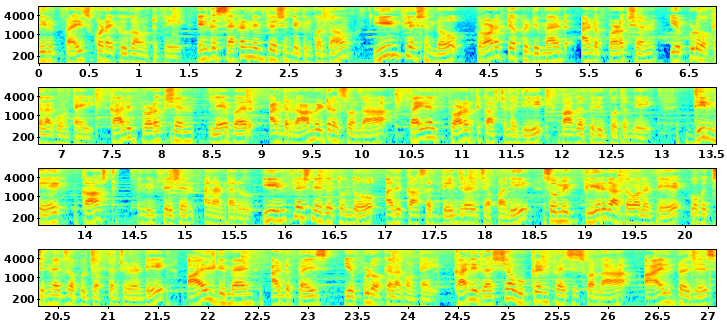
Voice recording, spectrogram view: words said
దీని ప్రైస్ కూడా ఎక్కువగా ఉంటుంది. ఇంకా సెకండ్ ఇన్ఫ్లేషన్ దగ్గరికి వద్దాం. ఈ ఇన్ఫ్లేషన్లో ప్రోడక్ట్ యొక్క డిమాండ్ అండ్ ప్రొడక్షన్ ఎప్పుడు ఒకేలాగా ఉంటాయి. కానీ production labour and raw materials వల్ల ఫైనల్ ప్రోడక్ట్ కాస్ట్ అనేది బాగా పెరిగిపోతుంది. దీన్నే కాస్ట్ ఇన్ఫ్లేషన్ అని అంటారు. ఈ ఇన్ఫ్లేషన్ ఏదైతే ఉందో అది కాస్త డేంజర్ అని చెప్పాలి. సో మీకు క్లియర్గా అర్థం అవ్వాలంటే ఒక చిన్న ఎగ్జాంపుల్ చెప్తాను చూడండి. ఆయిల్ డిమాండ్ అండ్ ప్రైస్ ఎప్పుడు ఒకేలాగా ఉంటాయి. కానీ రష్యా ఉక్రెయిన్ క్రైసిస్ వల్ల ఆయిల్ ప్రైజెస్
